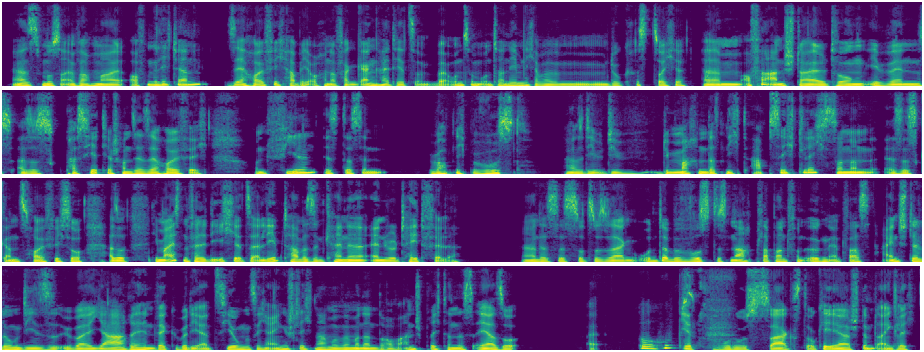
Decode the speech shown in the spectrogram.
Ja, es muss einfach mal offengelegt werden. Sehr häufig habe ich auch in der Vergangenheit, jetzt bei uns im Unternehmen nicht, aber ähm, du kriegst solche ähm, auch Veranstaltungen, Events, also es passiert ja schon sehr, sehr häufig. Und vielen ist das in, überhaupt nicht bewusst. Also die, die, die machen das nicht absichtlich, sondern es ist ganz häufig so, also die meisten Fälle, die ich jetzt erlebt habe, sind keine Andrew Tate-Fälle. Ja, das ist sozusagen unterbewusstes Nachplappern von irgendetwas, Einstellungen, die über Jahre hinweg über die Erziehung sich eingeschlichen haben. Und wenn man dann darauf anspricht, dann ist eher so, äh, oh, jetzt, wo du es sagst, okay, ja, stimmt eigentlich.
